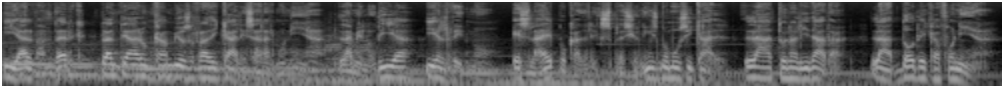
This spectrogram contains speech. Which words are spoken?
y Alban Berg plantearon cambios radicales a la armonía, la melodía y el ritmo. Es la época del expresionismo musical, la tonalidad, la dodecafonía.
